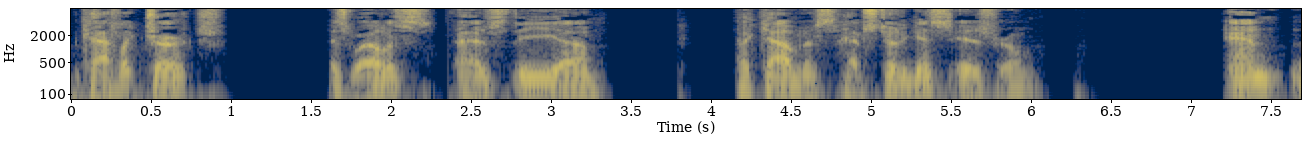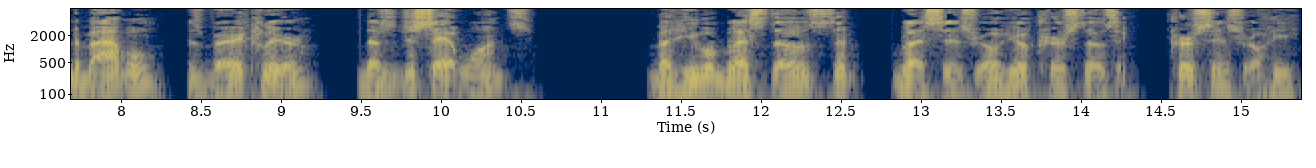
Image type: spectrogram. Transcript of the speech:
The Catholic Church, as well as, as the uh, uh, Calvinists, have stood against Israel. And the Bible is very clear. Doesn't just say it once, but he will bless those that bless Israel. He'll curse those that curse Israel. He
